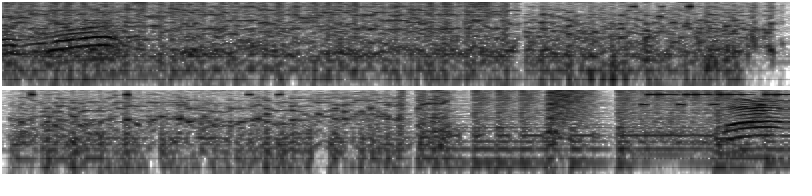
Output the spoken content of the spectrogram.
Well, you know what? that.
